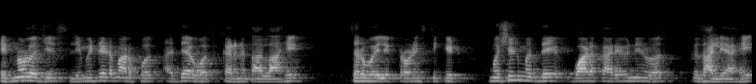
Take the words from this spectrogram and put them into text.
टेक्नॉलॉजीज लिमिटेड मार्फत अद्ययावत करण्यात आला आहे. सर्व इलेक्ट्रॉनिक्स तिकीट मशीनमध्ये वाढ कार्यान्वित झाली आहे.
